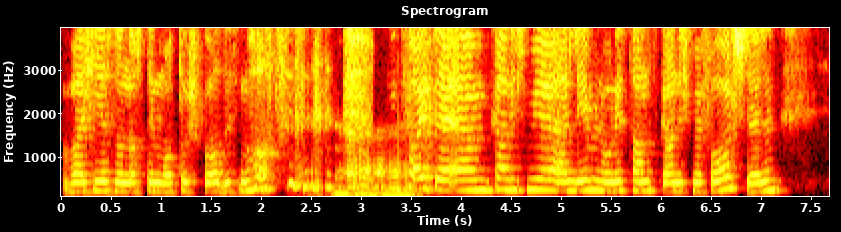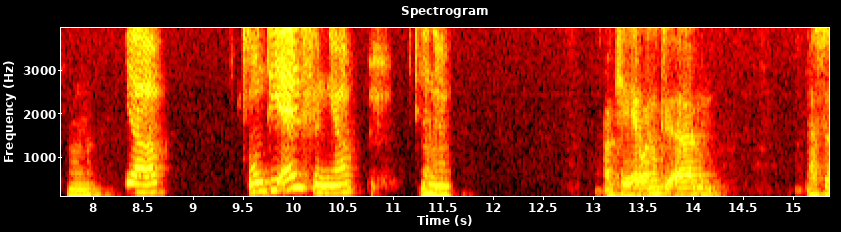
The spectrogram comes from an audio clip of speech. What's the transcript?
war ich hier so nach dem Motto Sport ist Mord. und heute ähm, kann ich mir ein Leben ohne Tanz gar nicht mehr vorstellen. Mhm. Ja, und die Elfen, ja. Genau. Mhm. Okay, und ähm, hast du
